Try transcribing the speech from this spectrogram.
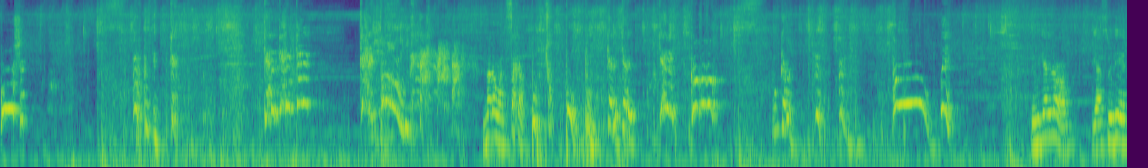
oh, shit. Ah, get it. Get it, get it, get it. Get it, boom. Another one, sucker. Boom, boom, boom. Get it, get it. Get it. Go, go, go. Oh, get it. Oh, wait. Did we get it all? Yes, we did.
